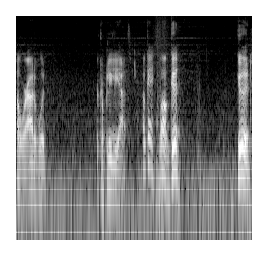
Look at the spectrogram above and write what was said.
Oh, we're out of wood. We're completely out. Okay, well, good. Good.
